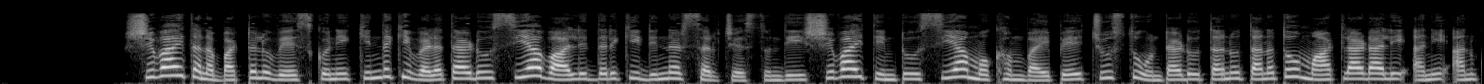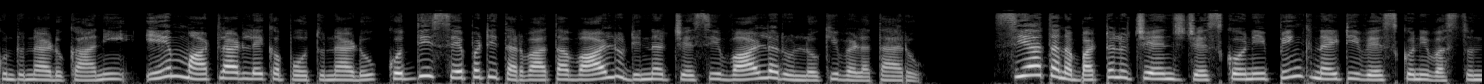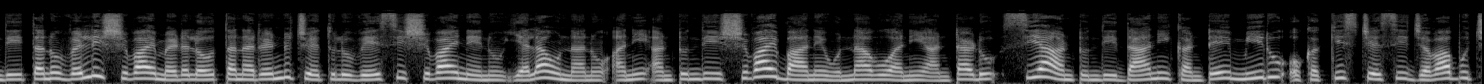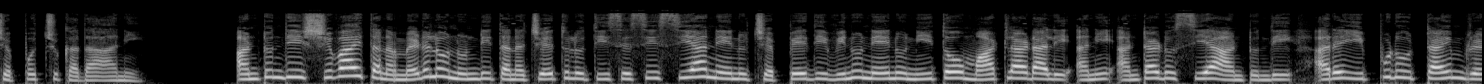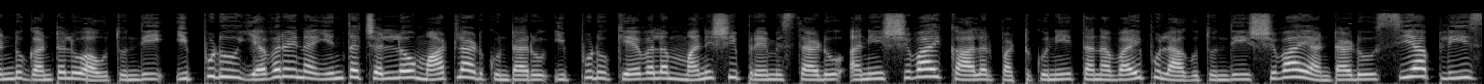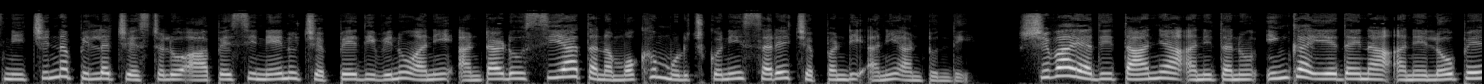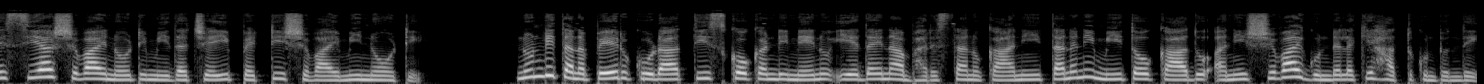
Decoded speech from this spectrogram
శివాయ్ తన బట్టలు వేసుకుని కిందకి వెళతాడు. సియా వాళ్ళిద్దరికీ డిన్నర్ సర్వ్ చేస్తుంది. శివాయ్ తింటూ సియా ముఖం వైపే చూస్తూ ఉంటాడు. తను తనతో మాట్లాడాలి అని అనుకుంటున్నాడు కాని ఏం మాట్లాడలేకపోతున్నాడు. కొద్దిసేపటి తర్వాత వాళ్ళు డిన్నర్ చేసి వాళ్ళ రూంలోకి వెళతారు. సియా తన బట్టలు చేంజ్ చేసుకొని పింక్ నైటీ వేసుకుని వస్తుంది. తను వెళ్ళి శివాయ్ మెడలో తన రెండు చేతులు వేసి శివాయ్ నేను ఎలా ఉన్నాను? అని అంటుంది. శివాయ్ బానే ఉన్నావు అని అంటాడు. సియా అంటుంది. దాని కంటే మీరు ఒక కిస్ చేసి జవాబు చెప్పొచ్చు కదా అని. అంటుంది శివాయ్ తన మెడలో నుండి తన చేతులు తీసేసి సియా నేను చెప్పేది విను నేను నీతో మాట్లాడాలి అని అంటాడు సియా అంటుంది. అరే ఇప్పుడు టైం రెండు గంటలు అవుతుంది. ఇప్పుడు ఎవరైనా ఇంత చెల్లో మాట్లాడుకుంటారు ఇప్పుడు కేవలం మనిషి ప్రేమిస్తాడు అని శివాయ్ కాలర్ పట్టుకుని తన వైపు లాగుతుంది. శివాయ్ అంటాడు సియా ప్లీజ్ నీ చిన్న పిల్ల చేష్టలు ఆపేసి నేను చెప్పేది విను అని అంటాడు. సియా తన ముఖం ముడుచుకొని సరే చెప్పండి అని అంటుంది. శివాయ్ అది తాన్యా అని తను ఇంకా ఏదైనా అనే లోపే సియా శివాయ్ నోటి మీద చేయి పెట్టి శివాయ్ మీ నోటి నుండి తన పేరు కూడా తీసుకోకండి నేను ఏదైనా భరిస్తాను కాని తనని మీతో కాదు అని శివాయ్ గుండెలకి హత్తుకుంటుంది.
